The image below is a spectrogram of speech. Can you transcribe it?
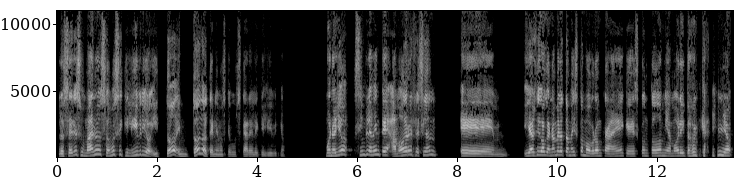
los seres humanos somos equilibrio y en todo tenemos que buscar el equilibrio. Bueno, yo simplemente a modo de reflexión, eh, y ya os digo que no me lo toméis como bronca, eh, que es con todo mi amor y todo mi cariño,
